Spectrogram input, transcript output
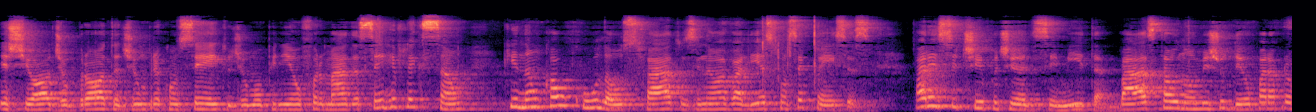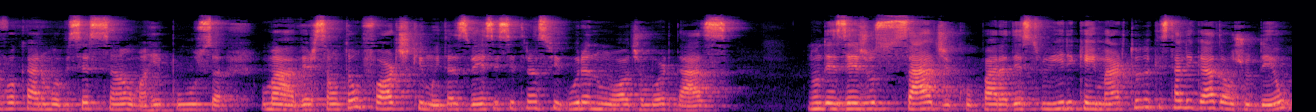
Este ódio brota de um preconceito, de uma opinião formada sem reflexão, que não calcula os fatos e não avalia as consequências. Para esse tipo de antissemita, basta o nome judeu para provocar uma obsessão, uma repulsa, uma aversão tão forte que muitas vezes se transfigura num ódio mordaz, num desejo sádico para destruir e queimar tudo que está ligado ao judeu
